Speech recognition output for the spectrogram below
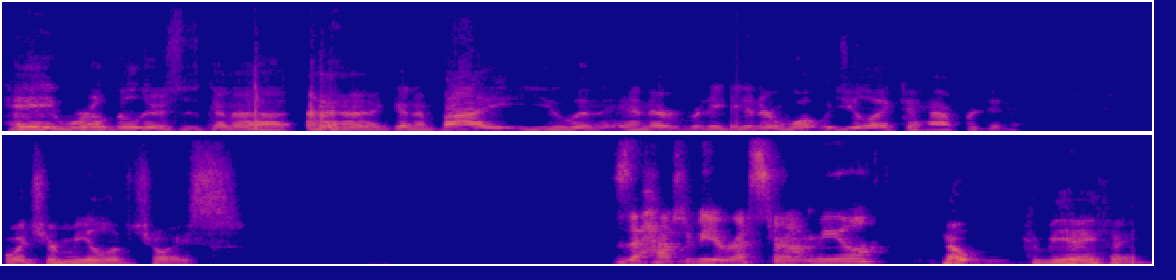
hey, World Builders is gonna gonna buy you and, and everybody dinner, what would you like to have for dinner? What's your meal of choice? Does it have to be a restaurant meal? Nope, could be anything.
